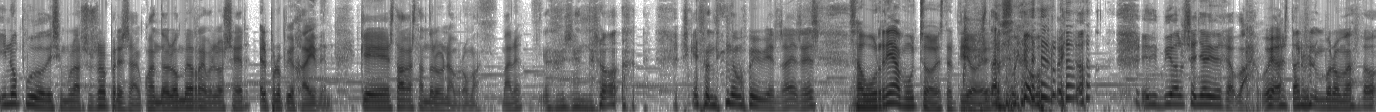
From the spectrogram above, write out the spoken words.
Y no pudo disimular su sorpresa cuando el hombre reveló ser el propio Haydn, que estaba gastándole una broma, ¿vale? Entonces entró- es que no entiendo muy bien, ¿sabes? Es, Se aburría mucho este tío, ¿eh? está muy aburrido. Y vio al señor y dije, va, voy a gastar un bromazo.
